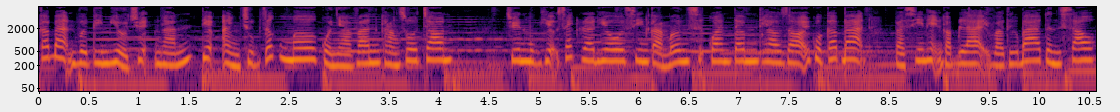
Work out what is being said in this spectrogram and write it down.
Các bạn vừa tìm hiểu chuyện ngắn Tiệm ảnh chụp giấc mơ của nhà văn Kháng Sô Chon. Chuyên mục Hiệu sách Radio xin cảm ơn sự quan tâm theo dõi của các bạn và xin hẹn gặp lại vào thứ ba tuần sau.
